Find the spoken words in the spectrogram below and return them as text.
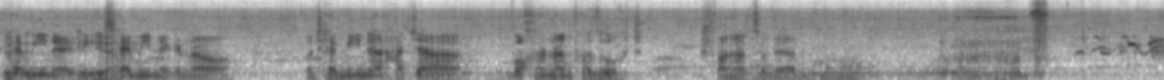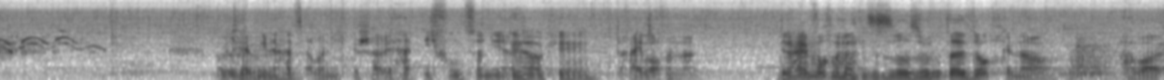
Hermine, die hieß ja. Hermine, genau. Und Hermine hat ja wochenlang versucht, schwanger zu werden. Und Hermine hat es aber nicht geschafft. Es hat nicht funktioniert. Ja, okay. Drei Wochen lang. Drei Wochen hat es versucht, dann doch. Genau. Aber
